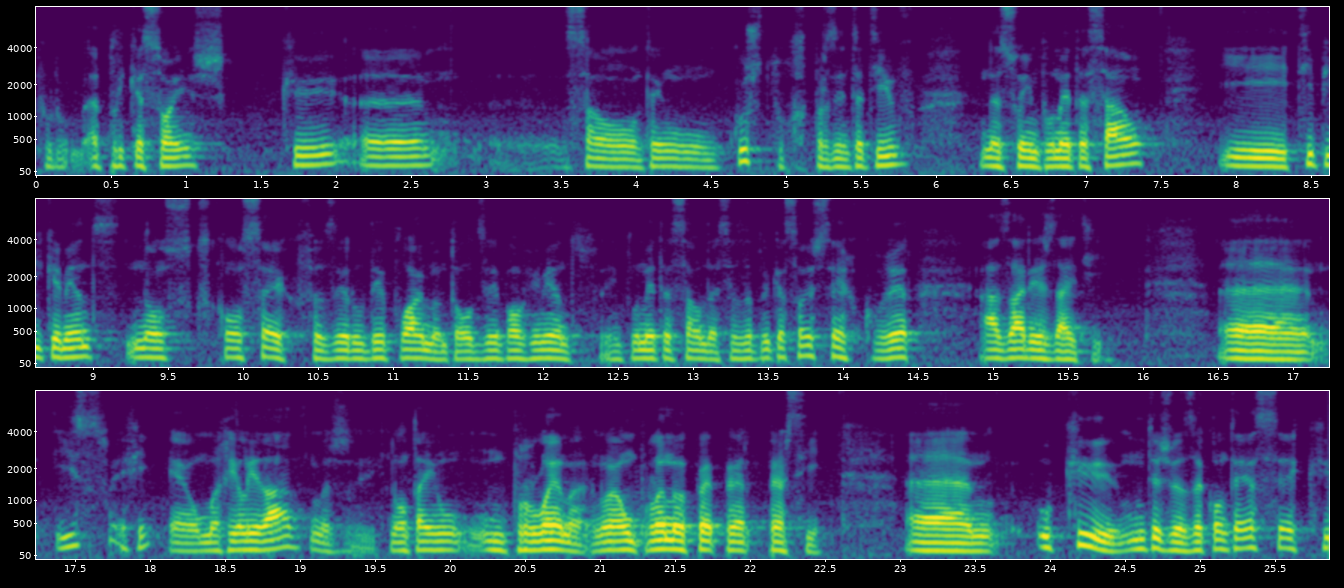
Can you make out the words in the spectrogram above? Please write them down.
por aplicações que são, têm um custo representativo na sua implementação e tipicamente não se consegue fazer o deployment ou o desenvolvimento, a implementação dessas aplicações sem recorrer às áreas da IT. Uh, eh, isso, enfim, é uma realidade, mas não tem um, um problema, não é um problema per, per, per si. Uh, o que muitas vezes acontece é que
